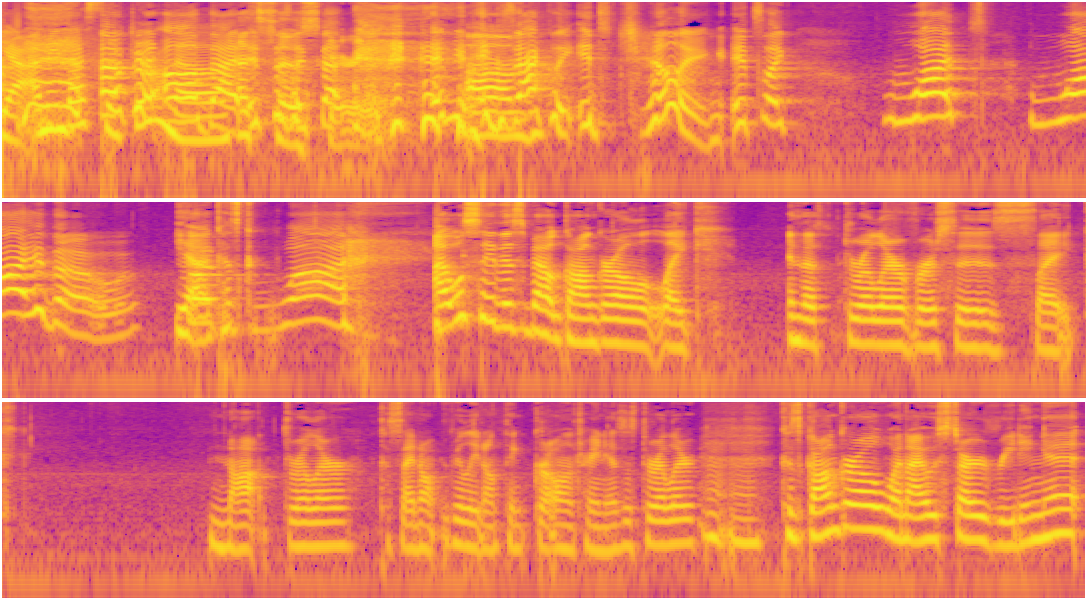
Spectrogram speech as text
Yeah, I mean that's the after thing, all though. that, That's it's so just like scary. that. I mean, um, exactly. It's chilling. It's like, what? Why though? Yeah, But 'cause- why? I will say this about Gone Girl, like in the thriller versus like not thriller, because I don't really don't think Girl on the Train is a thriller. Because Gone Girl, when I started reading it,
